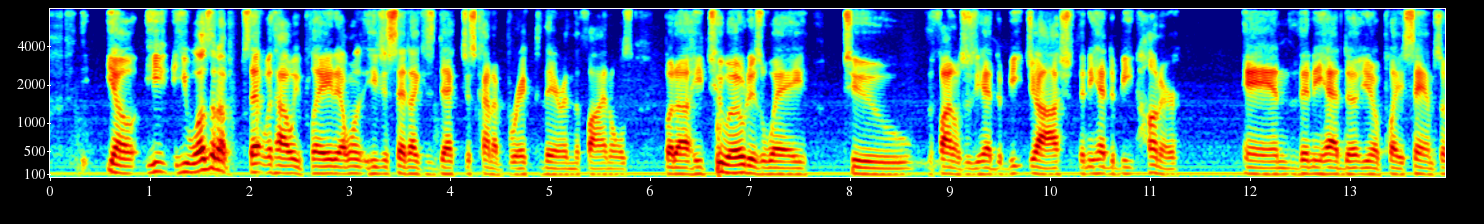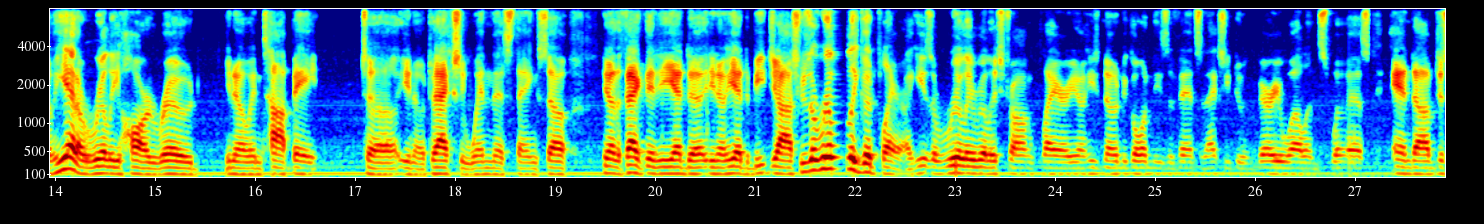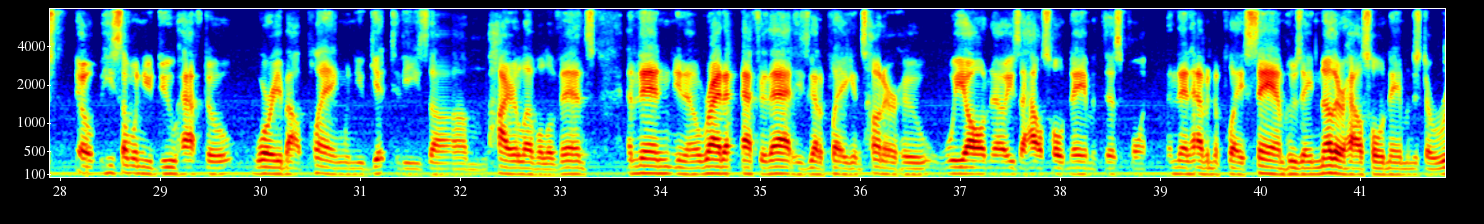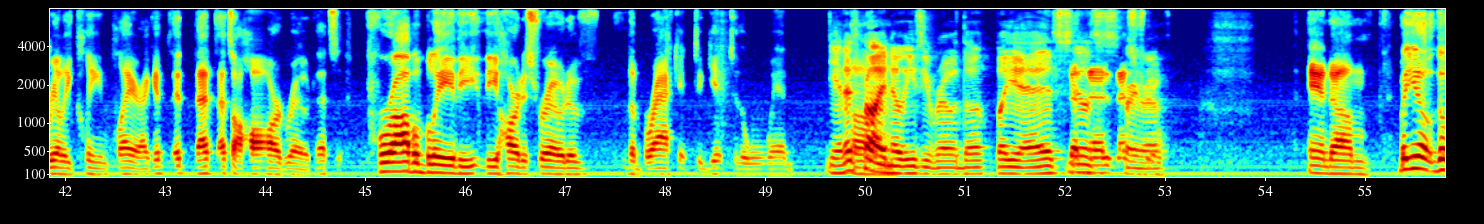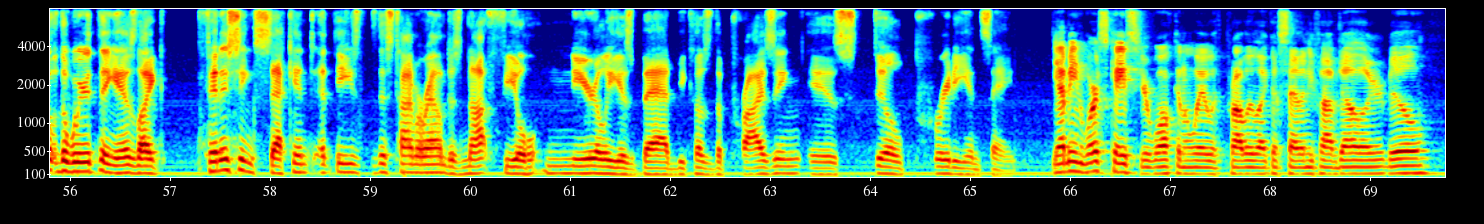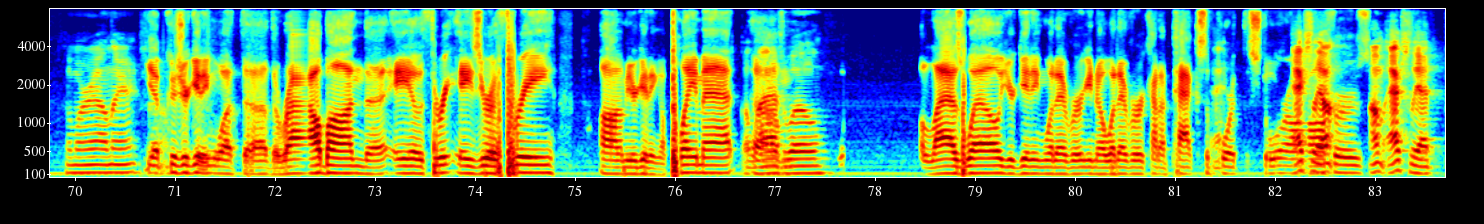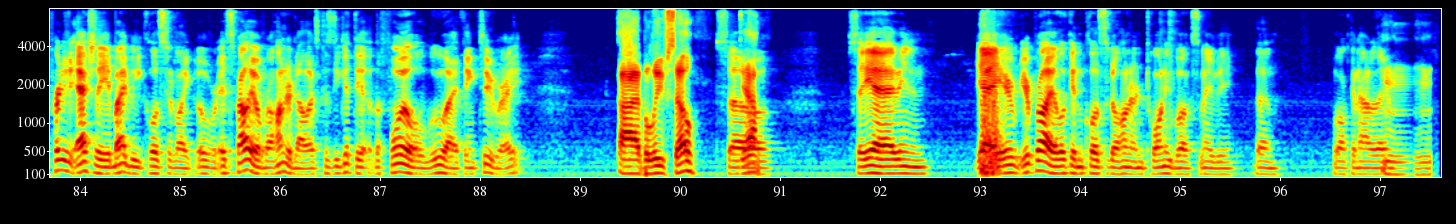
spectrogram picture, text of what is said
you know, he he wasn't upset with how he played. I want he just said like his deck just kind of bricked there in the finals. But uh, he 2 0'd his way to the finals because he had to beat Josh, then he had to beat Hunter, and then he had to you know play Sam. So he had a really hard road, you know, in top eight to you know to actually win this thing. So you know the fact that he had to you know he had to beat Josh, who's a really good player. Like he's a really really strong player. You know he's known to go in these events and actually doing very well in Swiss. And uh, just you know he's someone you do have to worry about playing when you get to these um, higher level events. And then, you know, right after that, he's got to play against Hunter, who we all know he's a household name at this point. And then having to play Sam, who's another household name and just a really clean player. I get it, that. That's a hard road. That's probably the the hardest road of the bracket to get to the win. Yeah, there's probably um, no easy road though. But yeah, it's that, that, that's true. Rough. And um, but you know the the weird thing is like finishing second at these this time around does not feel nearly as bad because the prizing is still pretty insane. Yeah, I mean, worst case, you're walking away with probably like a seventy-five dollar bill somewhere around there. So. Yeah, because you're getting what the the Raubon, the A03, A03. Um, you're getting a playmat, a Laswell. Um, a Laswell. You're getting whatever you know, whatever kind of pack support the store actually, offers. I'm, I'm actually at pretty. Actually, it might be closer to like over. It's probably over a hundred dollars because you get the the foil Woo, I think too, right? I believe so. So yeah. So yeah, I mean, yeah, you're you're probably looking closer to 120 bucks maybe then walking out of there. Mm-hmm.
